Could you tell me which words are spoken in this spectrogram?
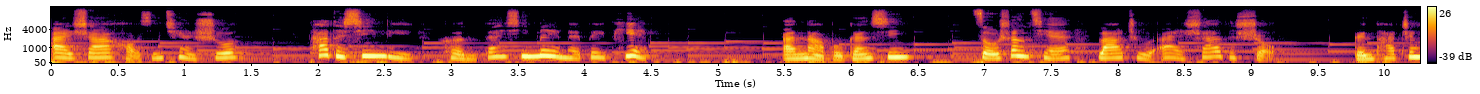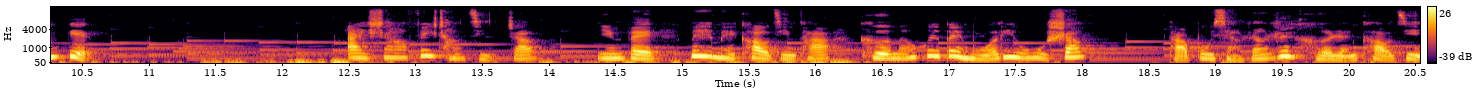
艾莎好心劝说，她的心里很担心妹妹被骗。安娜不甘心。走上前，拉住艾莎的手，跟她争辩。艾莎非常紧张，因为妹妹靠近她可能会被魔力误伤，她不想让任何人靠近，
